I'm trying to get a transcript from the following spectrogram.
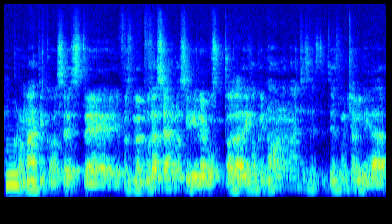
cromáticos, este, pues me puse a hacerlos y le gustó, o sea, dijo que no, no manches, este, tienes mucha habilidad.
